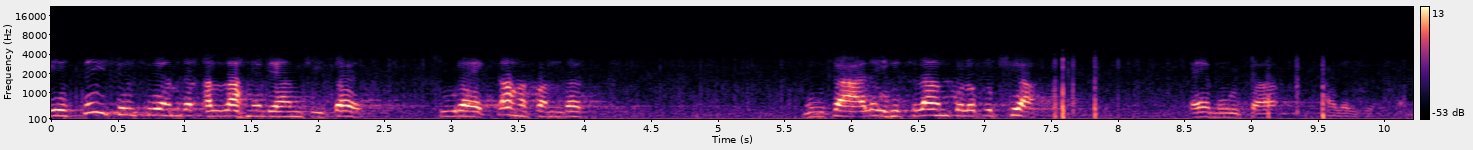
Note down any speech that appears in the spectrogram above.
اسی ہی سلسلے اندر اللہ نے بیان کیتا ہے، سورہ کہف اندر۔ موسا علیہ السلام کو پوچھا اے موسا علیہ السلام،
